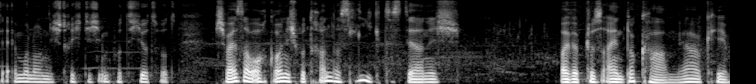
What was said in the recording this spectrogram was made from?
der immer noch nicht richtig importiert wird. Ich weiß aber auch gar nicht, woran das liegt, dass der nicht... Weil wir plus einen Dock haben. Ja, okay.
